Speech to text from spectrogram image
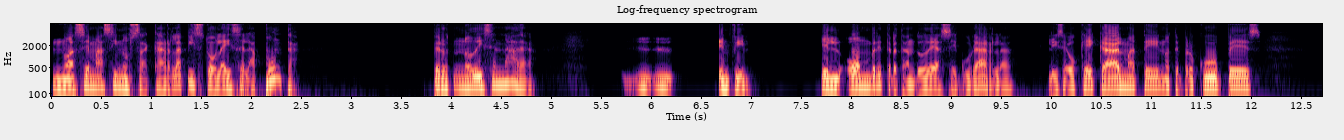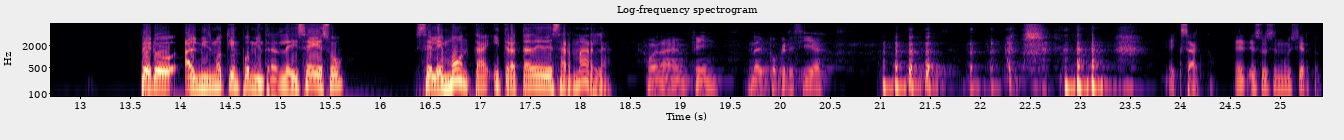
no hace más sino sacar la pistola y se la apunta. Pero no dice nada. En fin, el hombre tratando de asegurarla, le dice, ok, cálmate, no te preocupes. Pero al mismo tiempo, mientras le dice eso, se le monta y trata de desarmarla. Bueno, en fin, la hipocresía. Exacto, eso es muy cierto.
